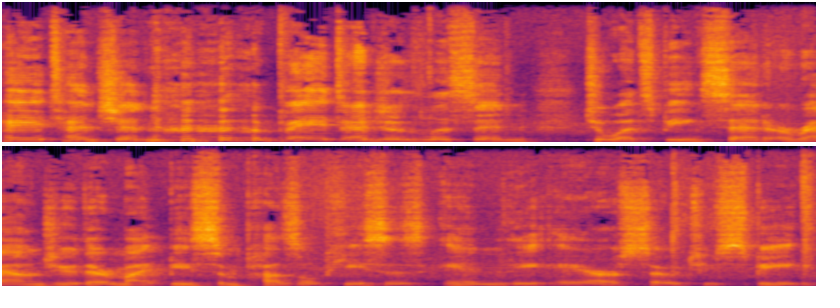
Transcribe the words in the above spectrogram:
pay attention. pay attention. Listen to what's being said around you. There might be some puzzle pieces in the air, so to speak.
